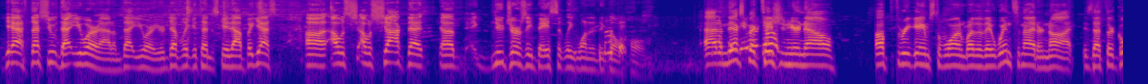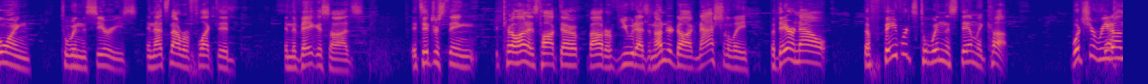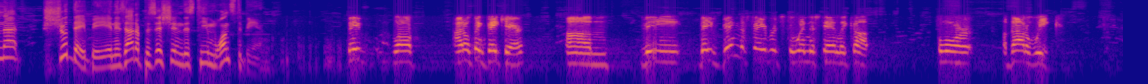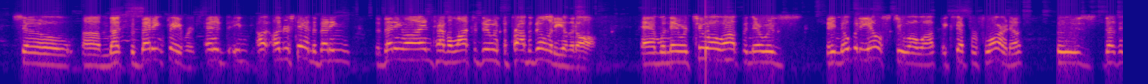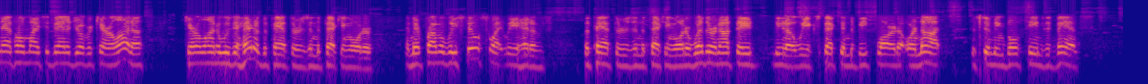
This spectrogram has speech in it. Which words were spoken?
Yes, that's you. That you were, Adam. That you were. You're definitely content to skate out. But yes, uh, I was. I was shocked that uh, New Jersey basically wanted to go home. Adam, the They were done. expectation here now, up three games to one, whether they win tonight or not, is that they're going to win the series, and that's not reflected in the Vegas odds. It's interesting. Carolina is talked about or viewed as an underdog nationally, but they are now the favorites to win the Stanley Cup. What's your read Yeah. on that? Should they be, and is that a position this team wants to be in? They've well, I don't think they care. Um, the they've been the favorites to win the Stanley Cup for about a week. So um, that's the betting favorites, and it, it, uh, understand the betting the betting lines have a lot to do with the probability of it all. And when they were 2-0 up, and there was they, nobody else 2-0 up except for Florida, who doesn't have home ice advantage over Carolina. Carolina was ahead of the Panthers in the pecking order, and they're probably still slightly ahead of the Panthers in the pecking order. Whether or not they, you know, we expect them to beat Florida or not, assuming both teams advance.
